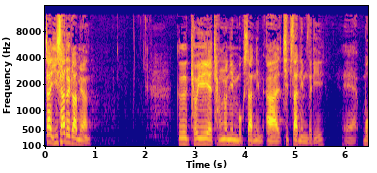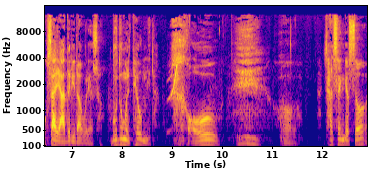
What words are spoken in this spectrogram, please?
자, 이사를 가면 그 교회의 장로님, 목사님, 아, 집사님들이 예, 목사의 아들이라고 그래서 무등을 태웁니다. 어우, 어, 잘생겼어.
